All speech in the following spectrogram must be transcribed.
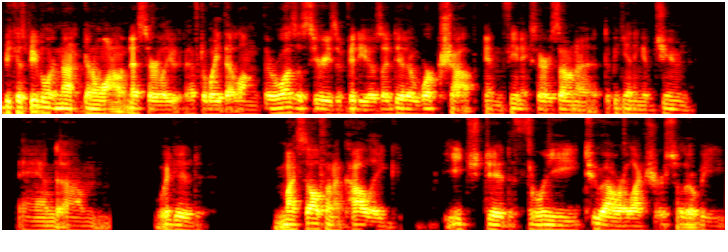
because people are not going to want to necessarily have to wait that long. There was a series of videos. I did a workshop in Phoenix, Arizona, at the beginning of June, and um, we did myself and a colleague each did three two-hour lectures. So there'll be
